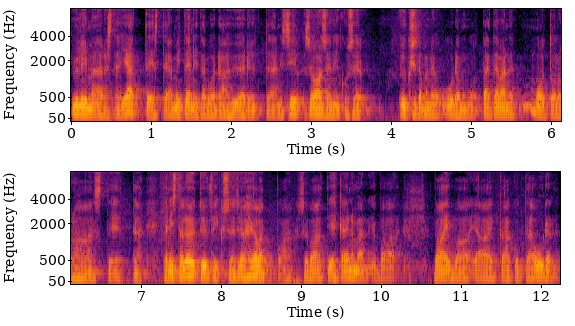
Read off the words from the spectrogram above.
ylimääräistä jätteistä ja miten niitä voidaan hyödyntää, niin se on se, niin kuin se yksi tämmöinen uuden tai tämmöinen muotoilun haaste, että, ja niistä löytyy fiksuja, se on helppoa, se vaatii ehkä enemmän jopa vaivaa ja aikaa kuin tämä uuden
